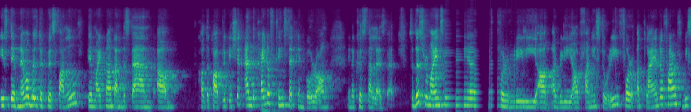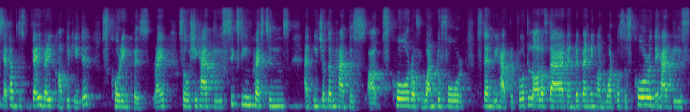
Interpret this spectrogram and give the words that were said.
if they've never built a quiz funnel they might not understand um, called the complication and the kind of things that can go wrong in a quiz as well. So this reminds me of a really uh, a really uh, funny story for a client of ours. We set up this very very complicated scoring quiz, right? So she had these 16 questions, and each of them had this uh, score of one to four. So then we had to total all of that, and depending on what was the score, they had these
